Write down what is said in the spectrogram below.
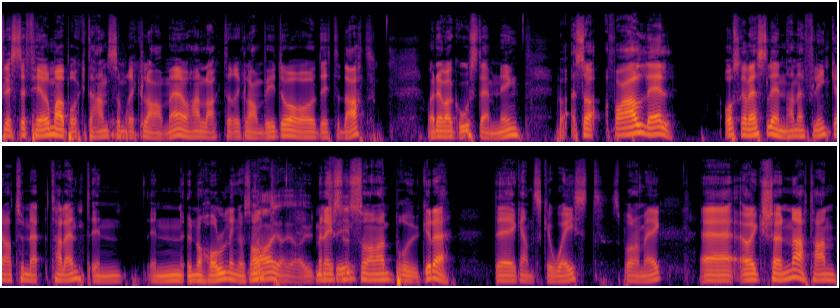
fleste firmaer brukte han som reklame, og han lagde reklamevideoer og ditt og datt. Og det var god stemning. Så for all del, Oskar Wesselin han er flink og har talent innen, innen underholdning og sånt. ja, ja, ja, Men jeg syns sånn han bruker det, det er ganske waste, spør du meg. Eh, og jeg skjønner at han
